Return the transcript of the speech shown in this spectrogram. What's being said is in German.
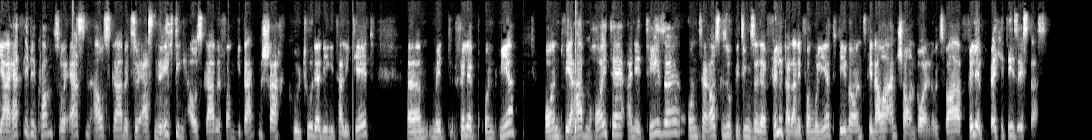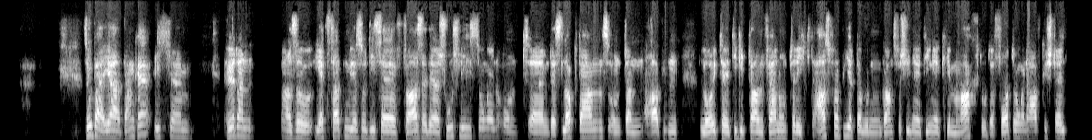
Ja, herzlich willkommen zur ersten Ausgabe, zur ersten richtigen Ausgabe vom Gedankenschach Kultur der Digitalität ähm, mit Philipp und mir. Und wir haben heute eine These uns herausgesucht, beziehungsweise Philipp hat eine formuliert, die wir uns genauer anschauen wollen. Und zwar, Philipp, welche These ist das? Super, ja, danke. Ich ähm, höre dann also jetzt hatten wir so diese Phase der Schulschließungen und ähm, des Lockdowns und dann haben Leute digitalen Fernunterricht ausprobiert. Da wurden ganz verschiedene Dinge gemacht oder Forderungen aufgestellt.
